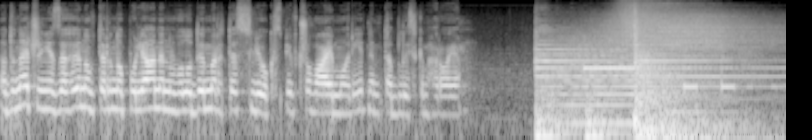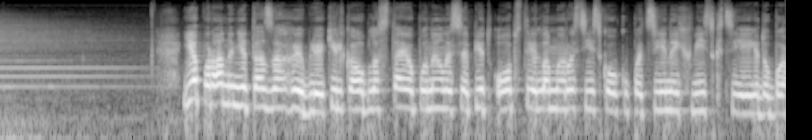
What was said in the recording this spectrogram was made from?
На Донеччині загинув тернополянин Володимир Теслюк. Співчуваємо рідним та близьким героям. Є поранені та загиблі. Кілька областей опинилися під обстрілами російсько-окупаційних військ цієї доби.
